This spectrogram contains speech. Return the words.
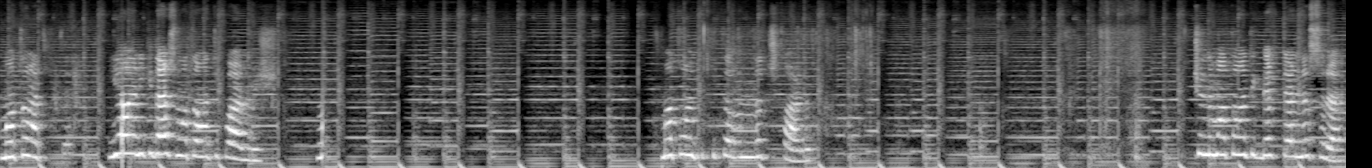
Matematikte. Yani iki ders matematik varmış. Matematik kitabını da çıkardık. Şimdi matematik defterinde sıra.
